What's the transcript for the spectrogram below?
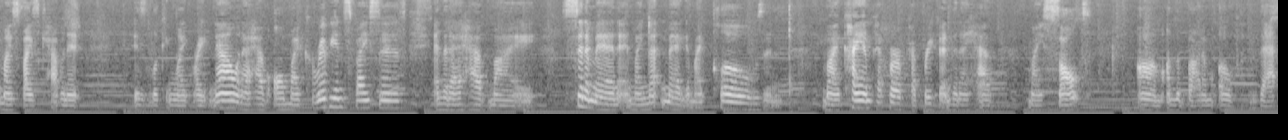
my spice cabinet is looking like right now and I have all my Caribbean spices and then I have my cinnamon and my nutmeg and my cloves and my cayenne pepper, paprika and then I have my salt um, on the bottom of that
